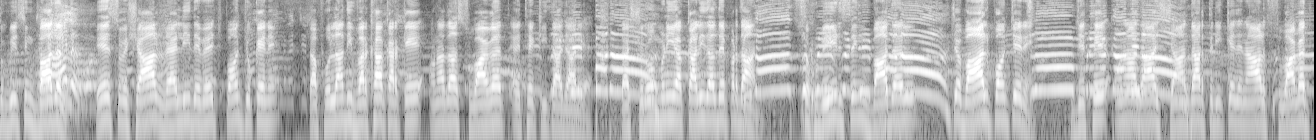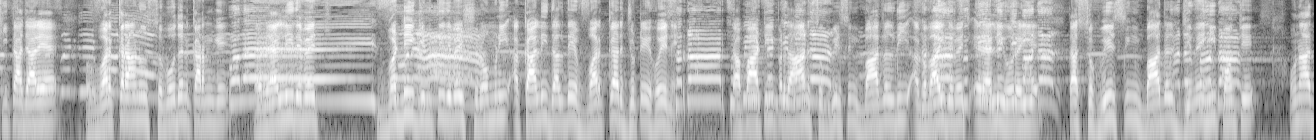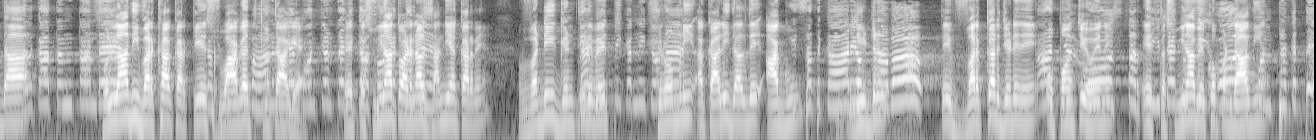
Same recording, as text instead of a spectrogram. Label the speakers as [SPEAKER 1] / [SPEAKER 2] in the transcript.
[SPEAKER 1] ਸੁਖਬੀਰ ਸਿੰਘ ਬਾਦਲ ਇਸ ਵਿਸ਼ਾਲ ਰੈਲੀ ਦੇ ਵਿੱਚ ਪਹੁੰਚ ਚੁੱਕੇ ਨੇ। ਤਾਂ ਫੁੱਲਾਂ ਦੀ ਵਰਖਾ ਕਰਕੇ ਉਹਨਾਂ ਦਾ ਸਵਾਗਤ ਇੱਥੇ ਕੀਤਾ ਜਾ ਰਿਹਾ ਹੈ। ਤਾਂ ਸ਼੍ਰੋਮਣੀ ਅਕਾਲੀ ਦਲ ਦੇ ਪ੍ਰਧਾਨ ਸੁਖਬੀਰ ਸਿੰਘ ਬਾਦਲ ਚਬਾਲ ਪਹੁੰਚੇ ਨੇ। ਜਿੱਥੇ ਉਹਨਾਂ ਦਾ ਸ਼ਾਨਦਾਰ ਤਰੀਕੇ ਦੇ ਨਾਲ ਸਵਾਗਤ ਕੀਤਾ ਜਾ ਰਿਹਾ ਹੈ। ਵਰਕਰਾਂ ਨੂੰ ਸੰਬੋਧਨ ਕਰਨਗੇ। ਰੈਲੀ ਦੇ ਵਿੱਚ ਵੱਡੀ ਗਿਣਤੀ ਦੇ ਵਿੱਚ ਸ਼੍ਰੋਮਣੀ ਅਕਾਲੀ ਦਲ ਦੇ ਵਰਕਰ ਜੁਟੇ ਹੋਏ ਨੇ। ਤਾਂ ਪਾਰਟੀ ਪ੍ਰਧਾਨ ਸੁਖਬੀਰ ਸਿੰਘ ਬਾਦਲ ਦੀ ਅਗਵਾਈ ਦੇ ਵਿੱਚ ਇਹ ਰੈਲੀ ਹੋ ਰਹੀ ਹੈ। ਤਾਂ ਸੁਖਬੀਰ ਸਿੰਘ ਬਾਦਲ ਜਿਵੇਂ ਹੀ ਪਹੁੰਚੇ ਉਹਨਾਂ ਦਾ ਫੁੱਲਾਂ ਦੀ ਵਰਖਾ ਕਰਕੇ ਸਵਾਗਤ ਕੀਤਾ ਗਿਆ। ਇਹ ਤਸਵੀਰਾਂ ਤੁਹਾਡੇ ਨਾਲ ਸਾਂਝੀਆਂ ਕਰ ਰਹੇ ਹਾਂ। ਵੱਡੀ ਗਿਣਤੀ ਦੇ ਵਿੱਚ ਸ਼੍ਰੋਮਣੀ ਅਕਾਲੀ ਦਲ ਦੇ ਆਗੂ ਲੀਡਰ ਤੇ ਵਰਕਰ ਜਿਹੜੇ ਨੇ ਉਹ ਪਹੁੰਚੇ ਹੋਏ ਨੇ। ਇਹ ਤਸਵੀਰਾਂ ਵੇਖੋ ਪੰਡਾਲ ਦੀਆਂ।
